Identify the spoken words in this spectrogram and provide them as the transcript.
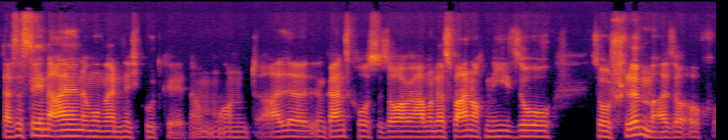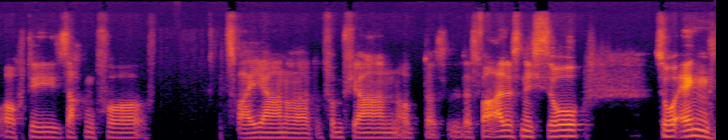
dass es denen allen im Moment nicht gut geht ne? und alle eine ganz große Sorge haben. Und das war noch nie so, so schlimm. Also auch, auch die Sachen vor zwei Jahren oder fünf Jahren, ob das, das war alles nicht so, so eng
